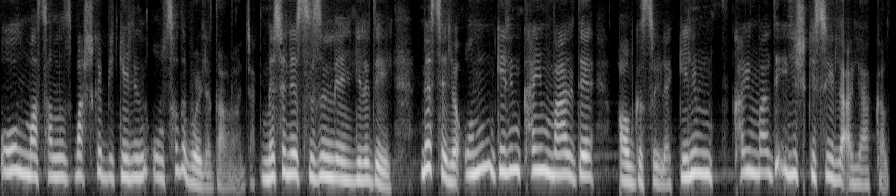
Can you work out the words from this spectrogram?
olmasanız başka bir gelin olsa da böyle davranacak. Mesele sizinle ilgili değil. Mesele onun gelin kayınvalide algısıyla, gelin kayınvalide ilişkisiyle alakalı.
